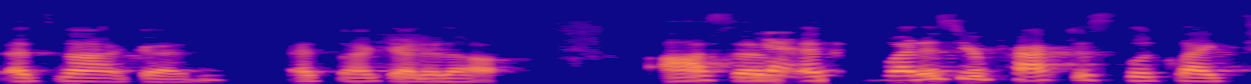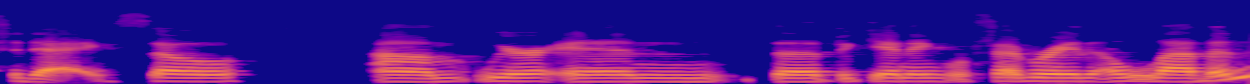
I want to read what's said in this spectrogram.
that's not good. That's not good at all. Awesome. And what does your practice look like today? So um, we're in the beginning of February the 11th,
